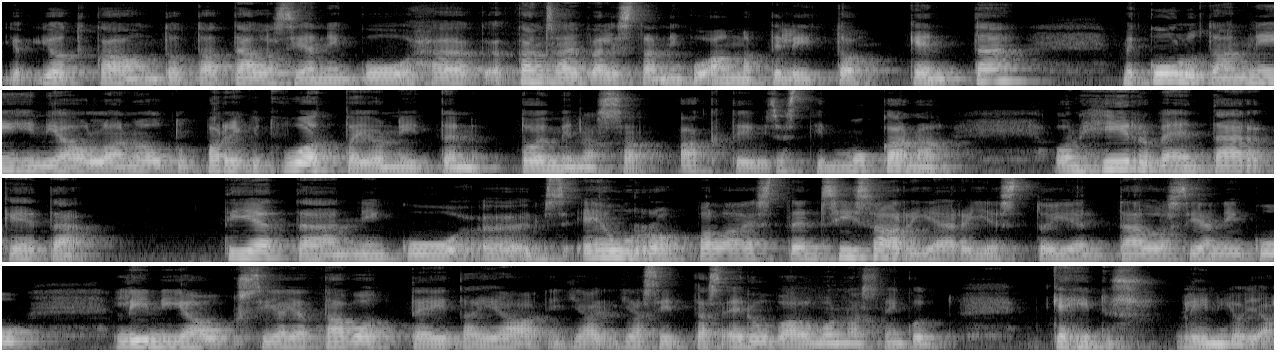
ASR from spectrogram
jotka on tota, tällaisia niin kuin, kansainvälistä niin kuin ammattiliittokenttää. Me kuulutaan niihin ja ollaan oltu parikymmentä vuotta jo niiden toiminnassa aktiivisesti mukana. On hirveän tärkeää tietää niin kuin, eurooppalaisten sisarjärjestöjen tällaisia niin kuin, linjauksia ja tavoitteita ja, ja, ja sitten tässä edunvalvonnassa niin kuin, kehityslinjoja.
